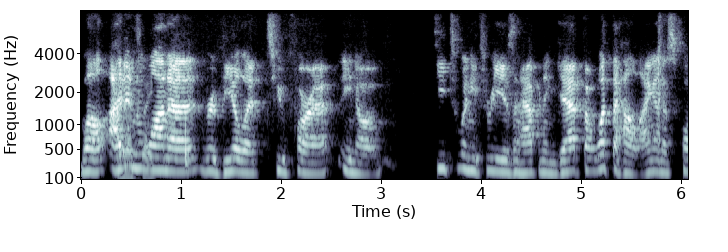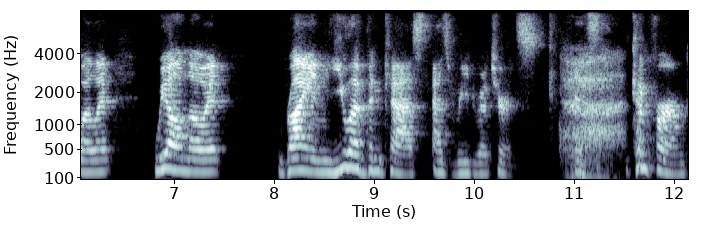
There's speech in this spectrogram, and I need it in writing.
Well, I and didn't like, want to reveal it too far, uh, you know, D23 isn't happening yet, but what the hell? I'm going to spoil it. We all know it. Ryan, you have been cast as Reed Richards. It's confirmed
